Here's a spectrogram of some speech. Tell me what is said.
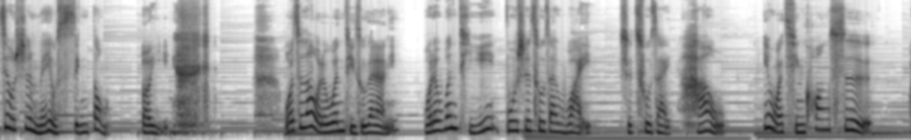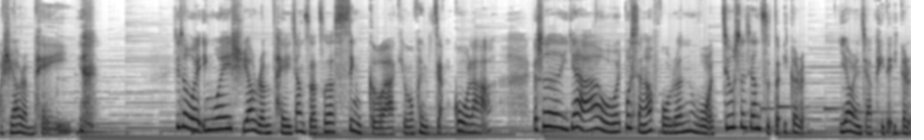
就是没有行动而已。我知道我的问题出在哪里，我的问题不是出在 why，是出在 how。因为我的情况是，我需要人陪。其实我也因为需要人陪这样子的这个性格啊，给我朋友讲过啦。可是呀，我不想要否认，我就是这样子的一个人，要人家陪的一个人。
